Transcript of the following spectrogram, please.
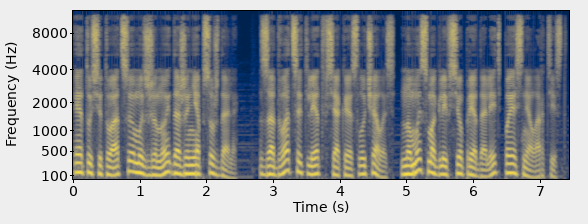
эту ситуацию мы с женой даже не обсуждали. За 20 лет всякое случалось, но мы смогли все преодолеть, пояснял артист.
